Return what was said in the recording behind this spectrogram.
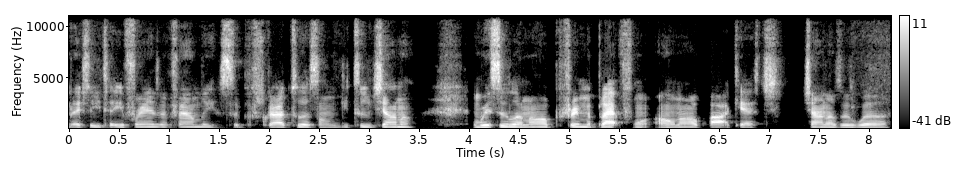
Make sure you tell your friends and family. Subscribe to us on YouTube channel, and we're still on all streaming platform on all podcast channels as well.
